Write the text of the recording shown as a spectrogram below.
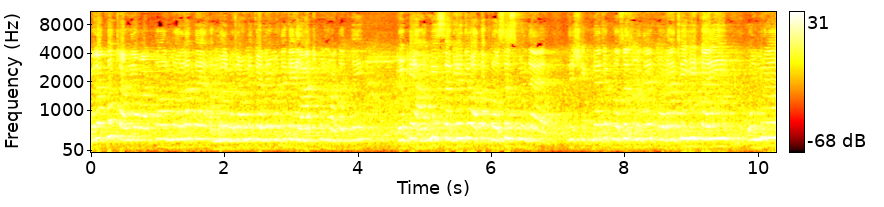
मला खूप चांगलं वाटतं और मला ते अंमलबजावणी करण्यामध्ये काही लाज पण वाटत नाही. क्योंकि आम्ही सगळे जो आता प्रोसेसमध्ये आहे ते शिकण्याच्या प्रोसेसमध्ये कोणाचीही काही उम्र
